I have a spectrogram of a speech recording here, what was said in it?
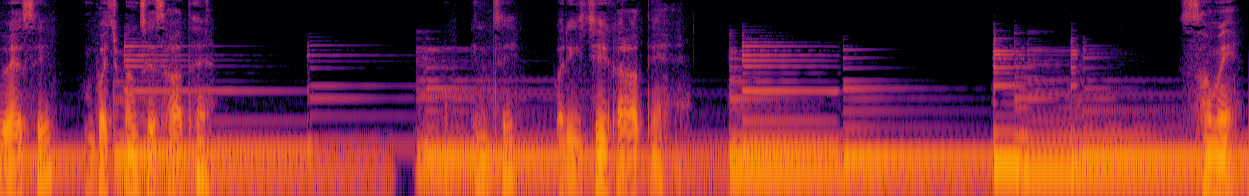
वैसे बचपन से साथ हैं। इनसे परिचय कराते हैं। समय।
